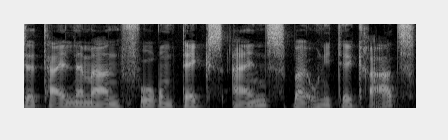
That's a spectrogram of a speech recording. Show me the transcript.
er Teilnehmer an Forum Tex 1 bei Unität Graz.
